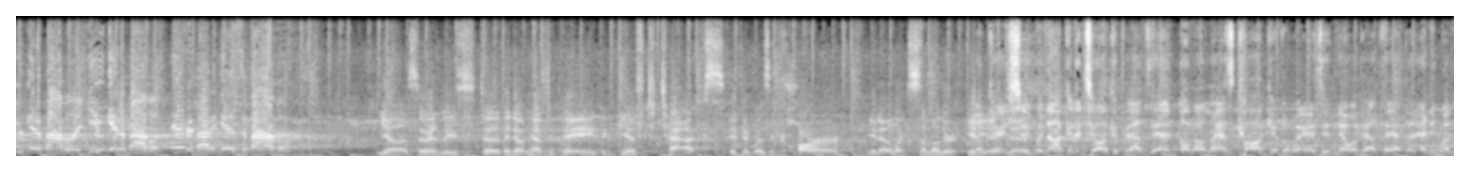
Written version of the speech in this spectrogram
you get a Bible, and you get a Bible. Everybody gets a Bible. Yeah, so at least uh, they don't have to pay the gift tax if it was a car, you know, like some other idiot Okay, did. so we're not going to talk about that on our last car giveaway. I didn't know about that, but anyone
